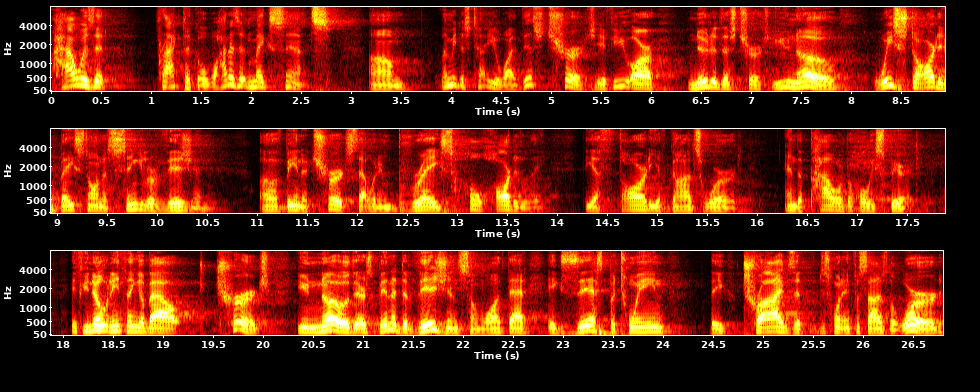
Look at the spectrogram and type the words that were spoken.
How is it practical? Why does it make sense? Um, let me just tell you why. This church, if you are new to this church, you know we started based on a singular vision of being a church that would embrace wholeheartedly the authority of God's Word and the power of the Holy Spirit. If you know anything about church, you know there's been a division somewhat that exists between the tribes that just want to emphasize the Word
